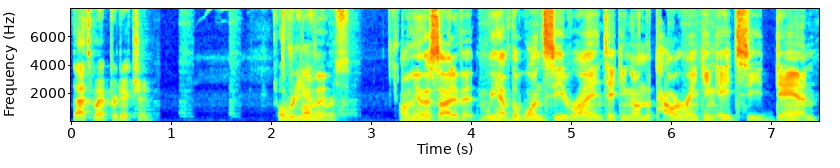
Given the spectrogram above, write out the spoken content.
that's my prediction. Over to Love you, Norris. On the other side of it, we have the one seed Ryan taking on the power ranking eight seed Dan.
